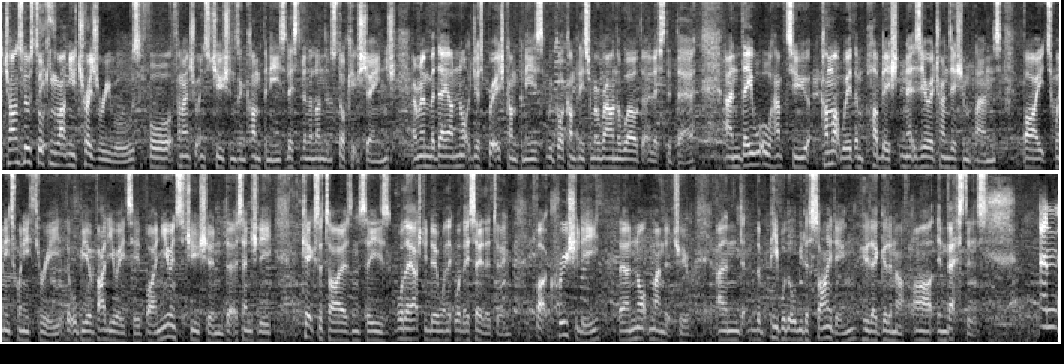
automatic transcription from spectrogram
The Chancellor was talking about new treasury rules for financial institutions and companies listed in the London Stock Exchange. And remember, they are not just British companies, we've got companies from around the world that are listed there. And they will all have to come up with and publish net zero transition plans by 2023 that will be evaluated by a new institution that essentially kicks the tyres and sees what they actually do what they, what they say they're doing. But crucially, they are not mandatory. And the people that will be deciding who they're good enough are investors. And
